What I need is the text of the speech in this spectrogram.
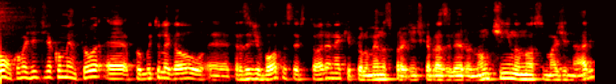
Bom, como a gente já comentou, é, foi muito legal é, trazer de volta essa história, né? Que pelo menos para a gente que é brasileiro não tinha no nosso imaginário.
